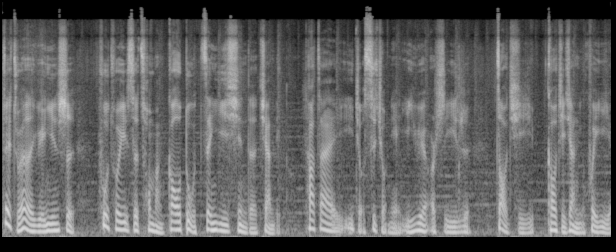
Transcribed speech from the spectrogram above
最主要的原因是，傅作义是充满高度争议性的将领。他在一九四九年一月二十一日。召集高级将领会议，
